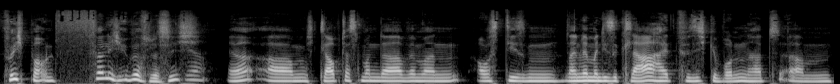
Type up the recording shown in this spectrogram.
Furchtbar und völlig überflüssig. Ja. Ja, ähm, ich glaube, dass man da, wenn man aus diesem, nein, wenn man diese Klarheit für sich gewonnen hat, ähm,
